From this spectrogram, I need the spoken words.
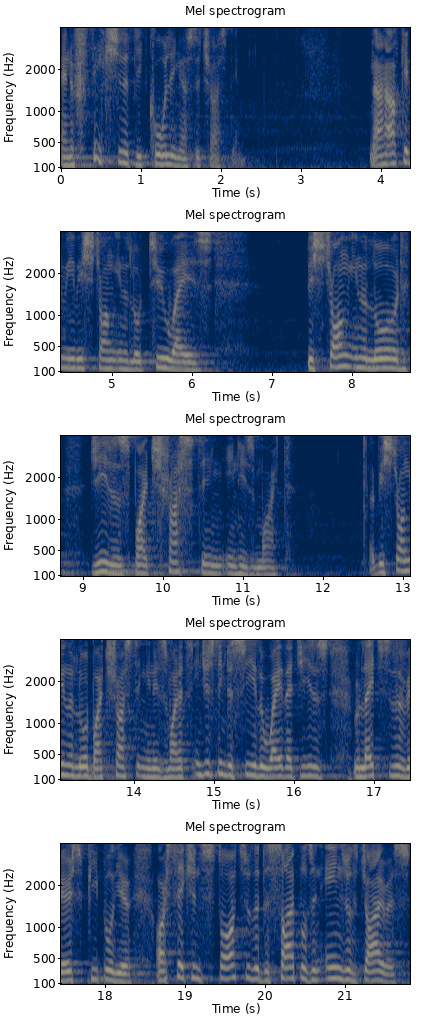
and affectionately calling us to trust Him. Now, how can we be strong in the Lord? Two ways. Be strong in the Lord Jesus by trusting in His might. Be strong in the Lord by trusting in His might. It's interesting to see the way that Jesus relates to the various people here. Our section starts with the disciples and ends with Jairus.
